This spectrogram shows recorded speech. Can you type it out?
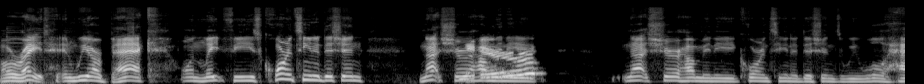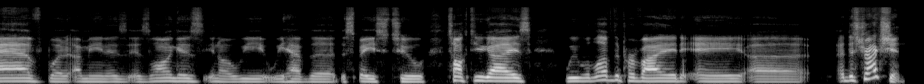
All right, and we are back on late fees quarantine edition. Not sure how many not sure how many quarantine editions we will have, but I mean as as long as, you know, we we have the the space to talk to you guys, we would love to provide a uh a distraction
